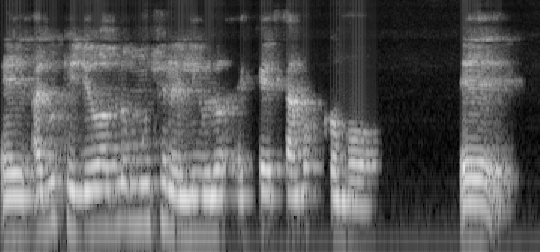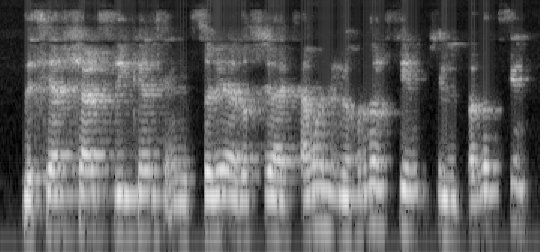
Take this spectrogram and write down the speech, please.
eh, algo que yo hablo mucho en el libro, es que estamos como, eh, decía Charles Dickens en Historia de dos ciudades, estamos en el mejor de los tiempos y en el peor de los tiempos.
